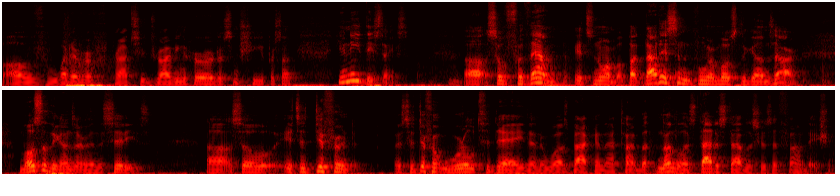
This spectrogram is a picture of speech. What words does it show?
of whatever. Perhaps you're driving a herd or some sheep or something. You need these things. Uh, so for them, it's normal. But that isn't where most of the guns are. Most of the guns are in the cities. Uh, so it's a different it's a different world today than it was back in that time. But nonetheless, that establishes a foundation.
